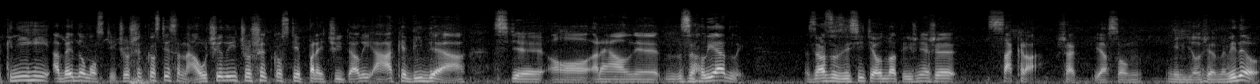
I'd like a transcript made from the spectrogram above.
knihy a vedomosti. Čo všetko ste sa naučili, čo všetko ste prečítali a aké videá ste uh, reálne zhliadli. Zrazu zistíte o dva týždne, že sakra, však ja som nevidel žiadne video,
